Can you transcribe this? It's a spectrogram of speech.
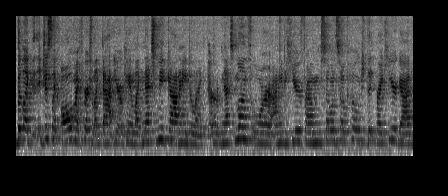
but like it just like all my prayers were like that year. Okay, like next week, God, I need to like or next month, or I need to hear from so and so coach that right here, God.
